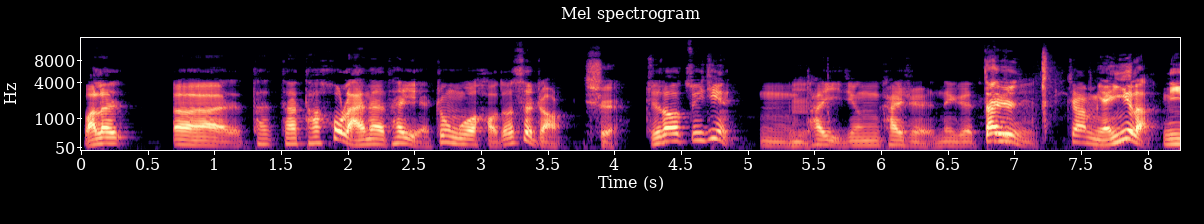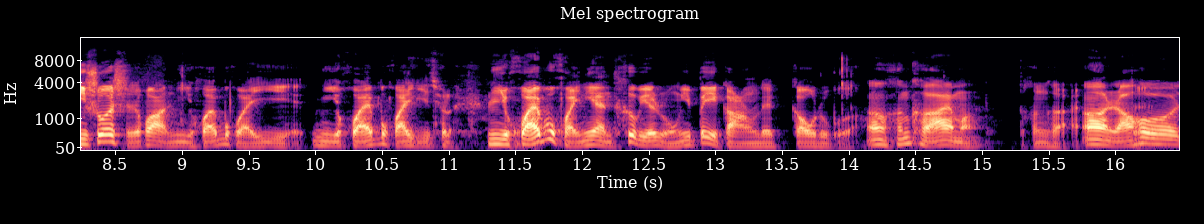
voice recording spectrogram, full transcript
完了。呃，他他他后来呢，他也中过好多次招，是，直到最近，嗯，嗯他已经开始那个，但是这样免疫了。你说实话，你怀不怀疑？你怀不怀疑去了？你怀不怀念特别容易被刚的高主播？嗯，很可爱嘛。很可爱，啊，然后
